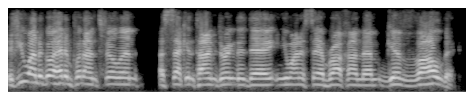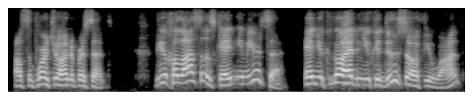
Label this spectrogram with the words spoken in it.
if you want to go ahead and put on tefillin a second time during the day and you want to say a bracha on them, give valdik. I'll support you 100%. And you could go ahead and you could do so if you want.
